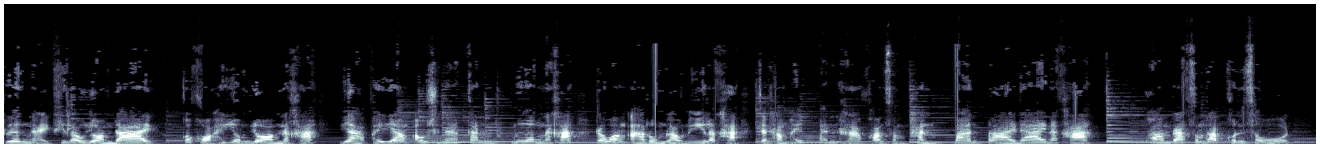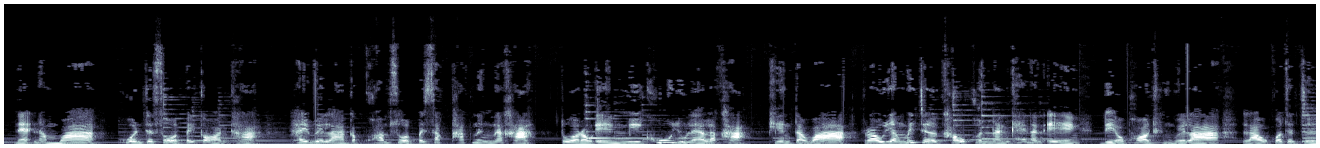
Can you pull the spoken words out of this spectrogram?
เรื่องไหนที่เรายอมได้ ก็ขอให้ยอมยอมๆนะคะ อย่าพยายามเอาชนะกันทุกเรื่องนะคะ ระวังอารมณ์เหล่านี้ล่ะค่ะ จะทำให้ปัญหาความสัมพันธ์บานปลายได้นะคะ ความรักสำหรับคนโสด แนะนำว่าควรจะโสดไปก่อนค่ะ ให้เวลากับความโสดไปสักพักหนึ่งนะคะ ตัวเราเองมีคู่อยู่แล้วล่ะค่ะ เพียงแต่ว่าเรายังไม่เจอเขาคนนั้นแค่นั้นเอง เดี๋ยวพอถึงเวลาเราก็จะเจอ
